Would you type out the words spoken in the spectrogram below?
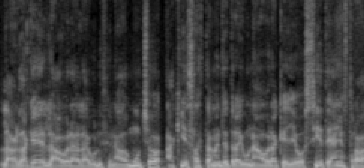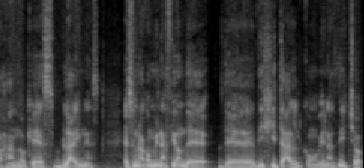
la verdad que la obra la ha evolucionado mucho. Aquí exactamente traigo una obra que llevo siete años trabajando, que es Blindness. Es una combinación de, de digital, como bien has dicho,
